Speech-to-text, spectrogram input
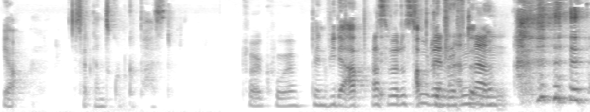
Ja, das hat ganz gut gepasst. Voll cool. Bin wieder ab. Was würdest du den ne? anderen? Ne?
